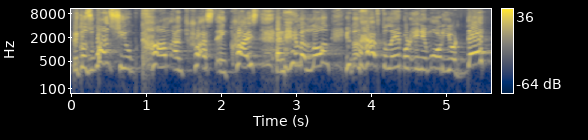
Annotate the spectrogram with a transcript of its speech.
Because once you come and trust in Christ and Him alone, you don't have to labor anymore. Your debt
